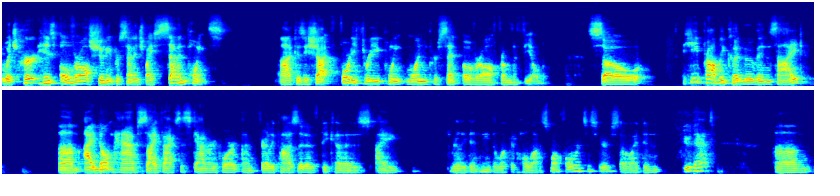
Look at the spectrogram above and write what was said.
which hurt his overall shooting percentage by seven points because he shot 43.1 percent overall from the field. So he probably could move inside. Um, I don't have Syfax's scouting report. I'm fairly positive because I really didn't need to look at a whole lot of small forwards this year, so I didn't do that. Um,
